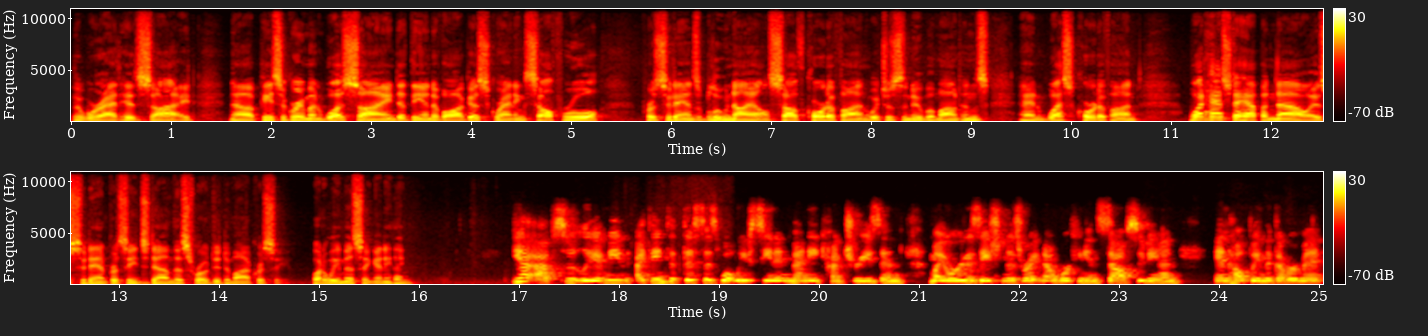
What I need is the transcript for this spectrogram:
that were at his side. Now, a peace agreement was signed at the end of August, granting self rule for Sudan's Blue Nile, South Kordofan, which is the Nuba Mountains, and West Kordofan. What has to happen now as Sudan proceeds down this road to democracy? What are we missing? Anything? Yeah, absolutely. I mean, I think that this is what we've seen in many countries, and my organization is right now working in South Sudan and helping the government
